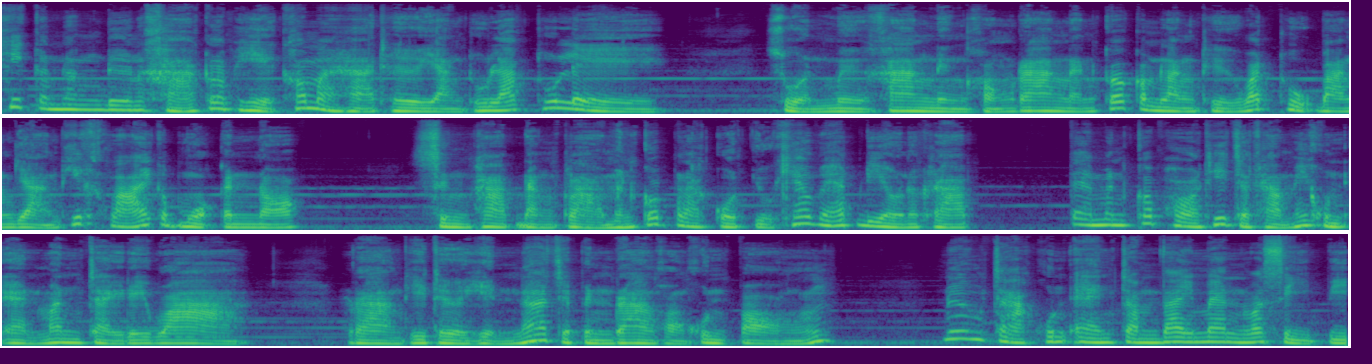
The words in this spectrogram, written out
ที่กำลังเดินขากระเพกเข้ามาหาเธออย่างทุลักทุเล ส่วนมือข้างหนึ่งของร่างนั้นก็กำลังถือวัตถุบางอย่างที่คล้ายกับหมวกกันน็อก ซึ่งภาพดังกล่าวมันก็ปรากฏอยู่แค่แวบเดียวนะครับ แต่มันก็พอที่จะทำให้คุณแอนมั่นใจได้ว่า ร่างที่เธอเห็นน่าจะเป็นร่างของคุณป๋อง เนื่องจากคุณแอนจำได้แม่นว่า 4 ปี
